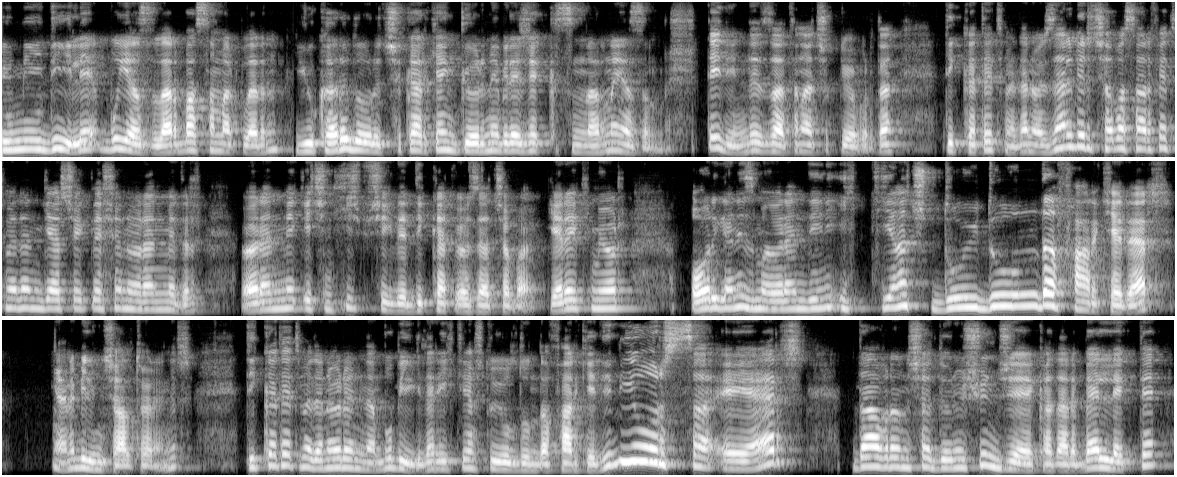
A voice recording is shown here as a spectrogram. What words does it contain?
ümidiyle bu yazılar basamakların yukarı doğru çıkarken görünebilecek kısımlarına yazılmış. Dediğinde zaten açıklıyor burada. Dikkat etmeden, özel bir çaba sarf etmeden gerçekleşen öğrenmedir. Öğrenmek için hiçbir şekilde dikkat ve özel çaba gerekmiyor. Organizma öğrendiğini ihtiyaç duyduğunda fark eder. Yani bilinçaltı öğrenir. Dikkat etmeden öğrenilen bu bilgiler ihtiyaç duyulduğunda fark ediliyorsa eğer davranışa dönüşünceye kadar bellekte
